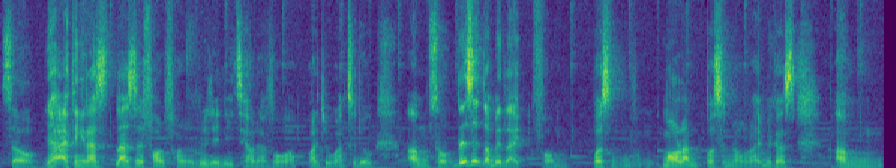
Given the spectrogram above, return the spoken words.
So yeah, I think that's that's it for for a really detailed level of what you want to do. Um. So this is a bit like from person more than personal, right? Because um,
